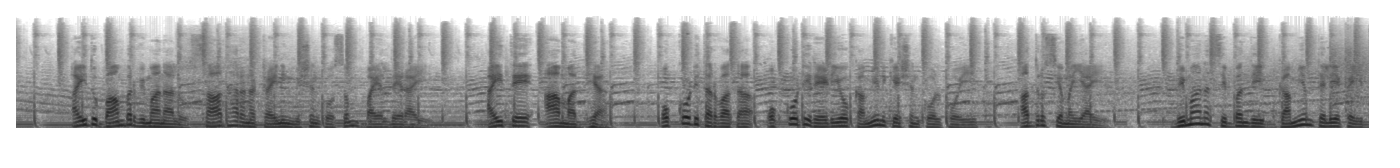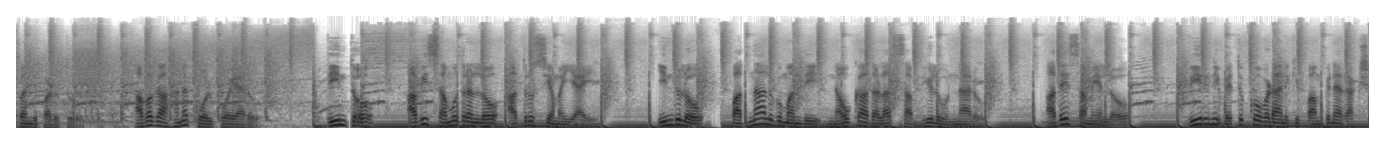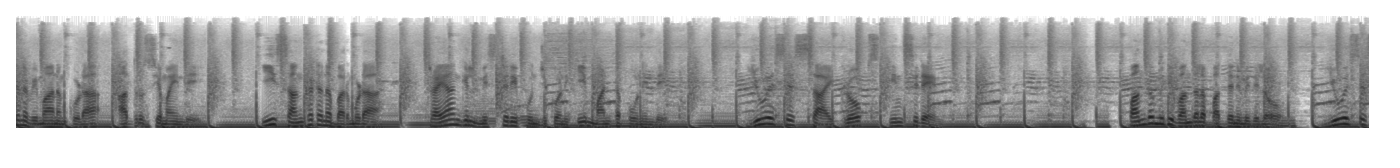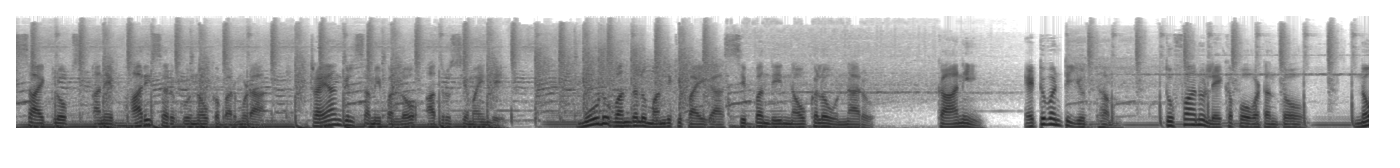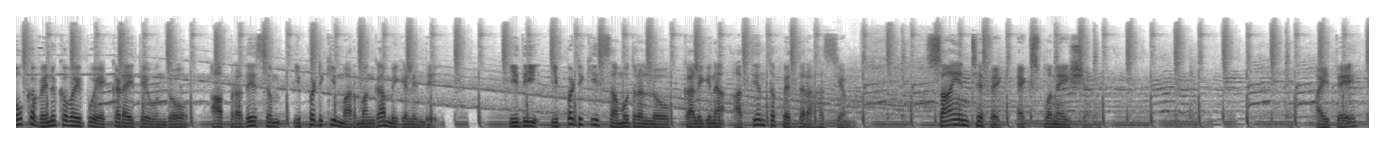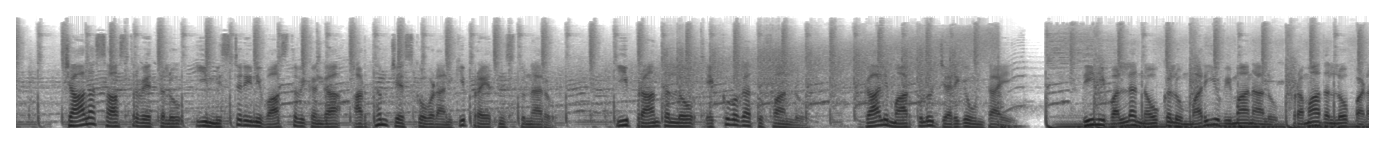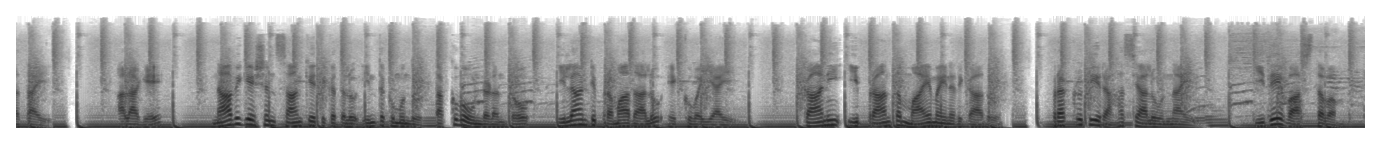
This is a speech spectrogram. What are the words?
ఐదు బాంబర్ విమానాలు సాధారణ ట్రైనింగ్ మిషన్ కోసం బయలుదేరాయి. అయితే ఆ మధ్య ఒక్కోటి తర్వాత ఒక్కోటి రేడియో కమ్యూనికేషన్ కోల్పోయి అదృశ్యమయ్యాయి. విమాన సిబ్బంది గమ్యం తెలియక ఇబ్బంది పడుతూ అవగాహన కోల్పోయారు. దీంతో అవి సముద్రంలో అదృశ్యమయ్యాయి. ఇందులో పద్నాలుగు మంది నౌకాదళ సభ్యులు ఉన్నారు. అదే సమయంలో వీరిని వెతుక్కోవడానికి పంపిన రక్షణ విమానం కూడా అదృశ్యమైంది. ఈ సంఘటన బర్ముడా ట్రయాంగిల్ మిస్టరీ పుంజుకోనికి మంట పూనింది యుఎస్ఎస్ సైక్రోప్స్ ఇన్సిడెంట్. పంతొమ్మిది వందల పద్దెనిమిదిలో యుఎస్ఎస్ సైక్లోప్స్ అనే భారీ సరుకు నౌక బర్ముడా ట్రయాంగిల్ సమీపంలో అదృశ్యమైంది. మూడు వందలు మందికి పైగా సిబ్బంది నౌకలో ఉన్నారు. కాని ఎటువంటి యుద్ధం తుఫాను లేకపోవటంతో నౌక వెనుకవైపు ఎక్కడైతే ఉందో ఆ ప్రదేశం ఇప్పటికీ మర్మంగా మిగిలింది. ఇది ఇప్పటికీ సముద్రంలో కలిగిన అత్యంత పెద్ద రహస్యం. సైంటిఫిక్ ఎక్స్ప్లనేషన్ అయితే చాలా శాస్త్రవేత్తలు ఈ మిస్టరీని వాస్తవికంగా అర్థం చేసుకోవడానికి ప్రయత్నిస్తున్నారు. ఈ ప్రాంతంలో ఎక్కువగా తుఫాన్లు గాలి మార్పులు జరిగి ఉంటాయి. దీనివల్ల నౌకలు మరియు విమానాలు ప్రమాదంలో పడతాయి. అలాగే నావిగేషన్ సాంకేతికతలు ఇంతకుముందు తక్కువ ఉండడంతో ఇలాంటి ప్రమాదాలు ఎక్కువయ్యాయి. కానీ ఈ ప్రాంతం మాయమైనది కాదు. ప్రకృతి రహస్యాలు ఉన్నాయి. ఇదే వాస్తవం.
